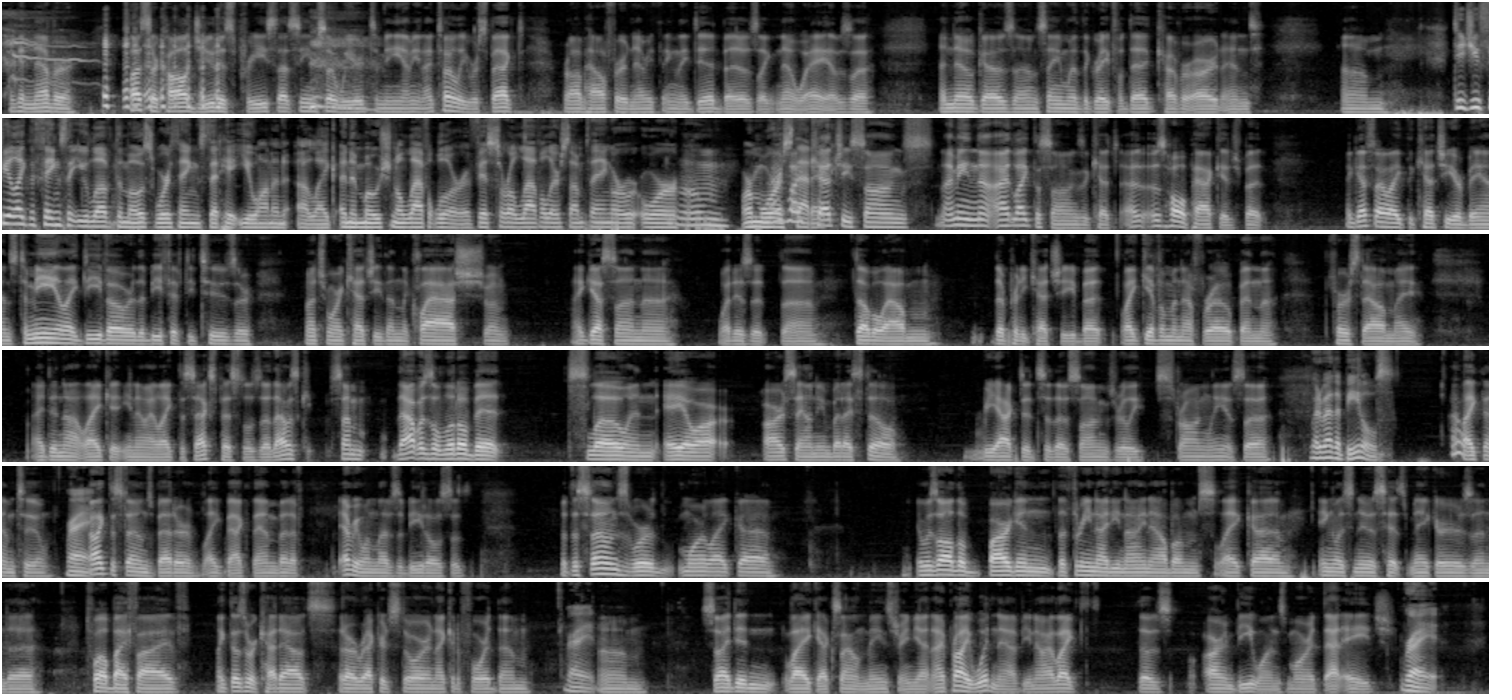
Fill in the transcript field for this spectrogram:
I could never. Plus, they're called Judas Priest. That seems so weird to me. I mean, I totally respect Rob Halford and everything they did, but it was like no way. It was a a no go zone. Same with the Grateful Dead cover art and. Um, Did you feel like the things that you loved the most were things that hit you on an, a like an emotional level or a visceral level or something, or or or more I aesthetic? like catchy songs. I mean, I like the songs that catch. uh, It was a whole package, but I guess I like the catchier bands. To me, like Devo or the B52s are much more catchy than the Clash. Um, I guess on uh, what is it, the double album, they're pretty catchy. But like, give them enough rope, and the first album, I I did not like it. You know, I like the Sex Pistols though. That was some. That was a little bit slow and AOR sounding, but I still reacted to those songs really strongly. It's uh, What about the Beatles? I like them too. Right. I like the Stones better, like back then. But if everyone loves the Beatles, it's- but the Stones were more like uh, it was all the bargain, the three ninety nine albums, like uh, England's Newest Hits Makers and uh, Twelve by Five. Like those were cutouts at our record store, and I could afford them. Right. Um, so I didn't like Exile on Main Street yet, and I probably wouldn't have. You know, I liked those R and B ones more at that age. Right.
